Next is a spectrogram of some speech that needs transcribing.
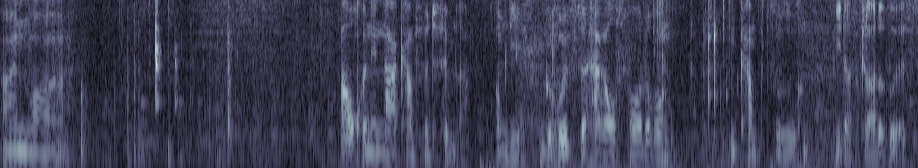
einmal auch in den Nahkampf mit Fimmler, um die größte Herausforderung im Kampf zu suchen, wie das gerade so ist.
